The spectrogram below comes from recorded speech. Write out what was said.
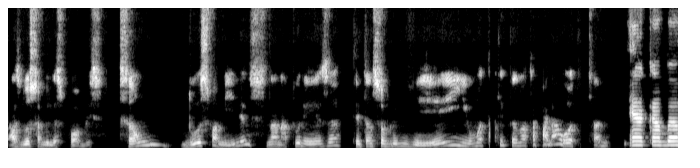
as duas famílias pobres são duas famílias na natureza tentando sobreviver e uma tá tentando atrapalhar a outra, sabe? É, acaba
